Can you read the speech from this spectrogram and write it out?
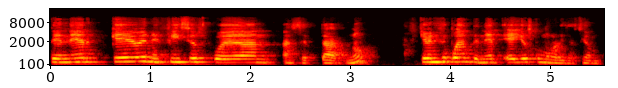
tener qué beneficios puedan aceptar, ¿no? ¿Qué beneficios pueden tener ellos como organización?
